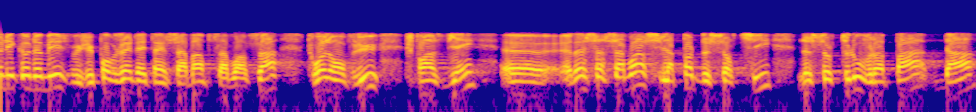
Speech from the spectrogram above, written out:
un économiste, mais j'ai pas besoin d'être un savant pour savoir ça, toi non plus, je pense bien, euh, reste à savoir si la porte de sortie ne se retrouvera pas dans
